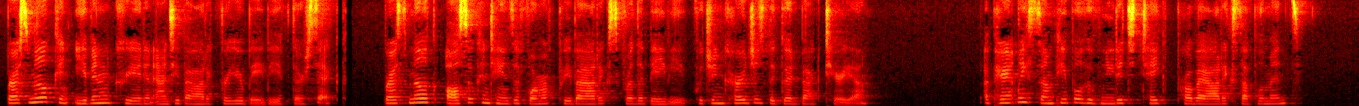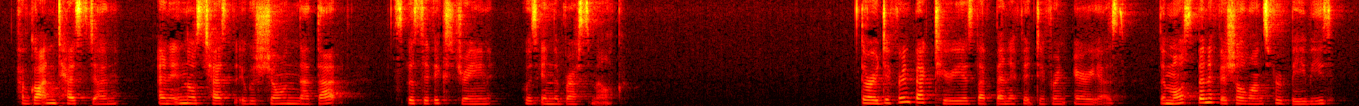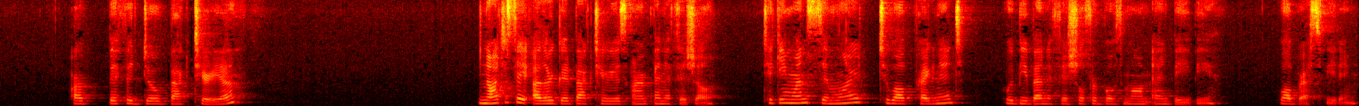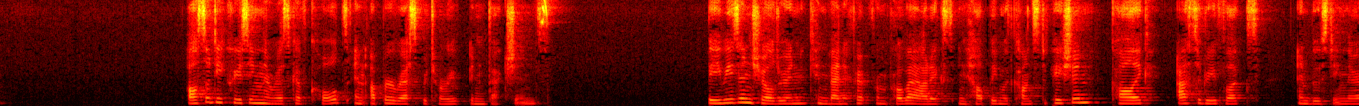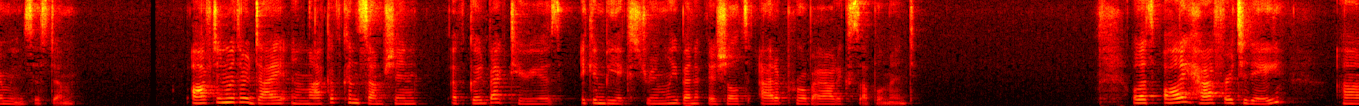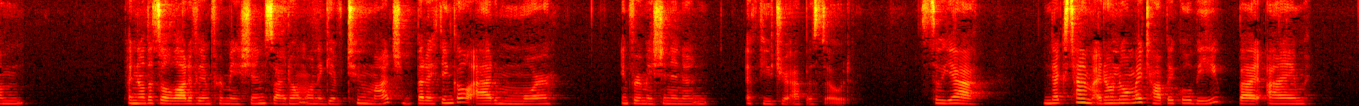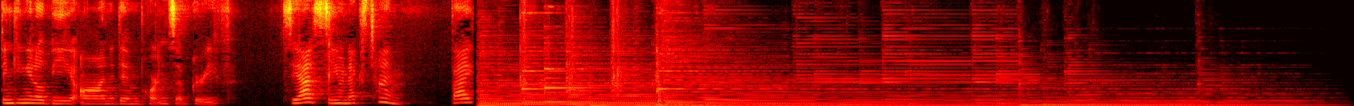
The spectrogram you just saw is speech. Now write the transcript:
Breast milk can even create an antibiotic for your baby if they're sick. Breast milk also contains a form of prebiotics for the baby, which encourages the good bacteria. Apparently, some people who've needed to take probiotic supplements have gotten tests done, and in those tests, it was shown that that specific strain was in the breast milk. There are different bacteria that benefit different areas. The most beneficial ones for babies are bifidobacteria. Not to say other good bacteria aren't beneficial. Taking one similar to while pregnant would be beneficial for both mom and baby while breastfeeding. Also, decreasing the risk of colds and upper respiratory infections. Babies and children can benefit from probiotics in helping with constipation, colic, acid reflux, and boosting their immune system. Often, with our diet and lack of consumption of good bacteria, it can be extremely beneficial to add a probiotic supplement. Well, that's all I have for today. Um, I know that's a lot of information, so I don't want to give too much, but I think I'll add more information in a, a future episode. So, yeah, next time I don't know what my topic will be, but I'm thinking it'll be on the importance of grief. So, yeah, see you next time.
